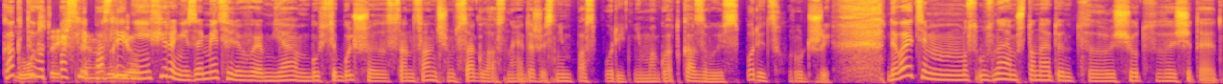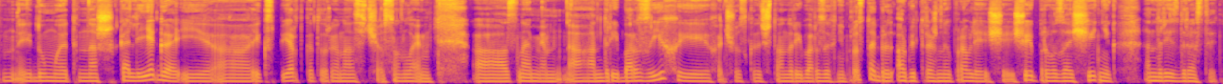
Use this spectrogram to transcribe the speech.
Как ты вот после, последние эфиры не заметили вы? Я все больше с Сан Санычем согласна. Я даже с ним поспорить не могу. Отказываюсь спорить с Хуруджи. Давайте узнаем, что на этот э, счет считает и думает наш коллега и э, эксперт, который у нас сейчас онлайн э, с нами, Андрей Борзых. И хочу сказать, что Андрей Борзых не просто арбитражный управляющий, а еще и правозащитник. Андрей, здравствуйте.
